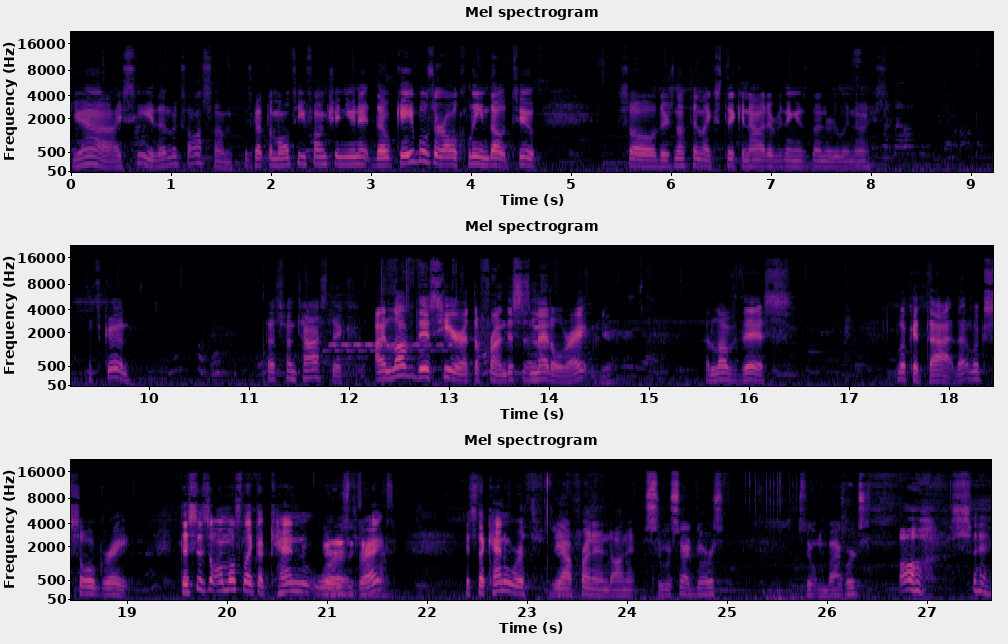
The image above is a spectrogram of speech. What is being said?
Yeah, I see. That looks awesome. He's got the multi-function unit. The cables are all cleaned out too. So there's nothing like sticking out. Everything is done really nice. That's good. That's fantastic. I love this here at the front. This is metal, right? Yeah. I love this. Look at that. That looks so great. This is almost like a Kenworth, a right? Kenworth. It's the Kenworth, yeah. Yeah. front end on it. Suicide doors. Open backwards. Oh, sick.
